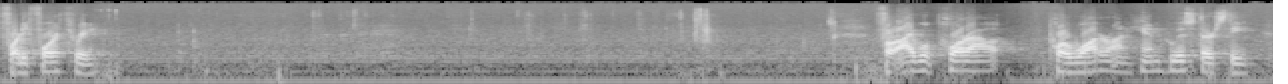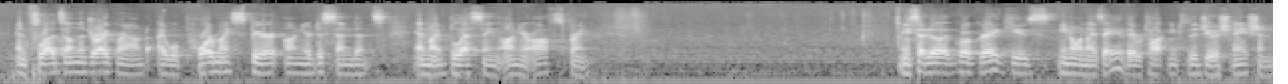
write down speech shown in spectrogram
44 3. I will pour out, pour water on him who is thirsty, and floods on the dry ground. I will pour my spirit on your descendants, and my blessing on your offspring. And he said, uh, well, Greg, he was, you know, in Isaiah, they were talking to the Jewish nation.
